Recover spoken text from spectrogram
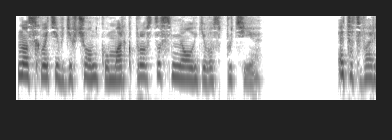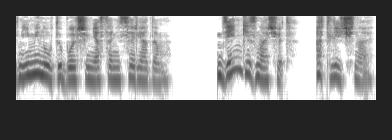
Но, схватив девчонку, Марк просто смел его с пути. Эта тварь ни минуты больше не останется рядом. Деньги, значит? Отлично.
